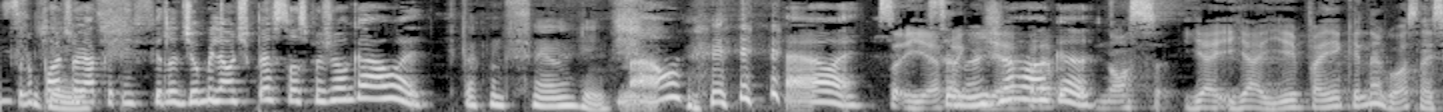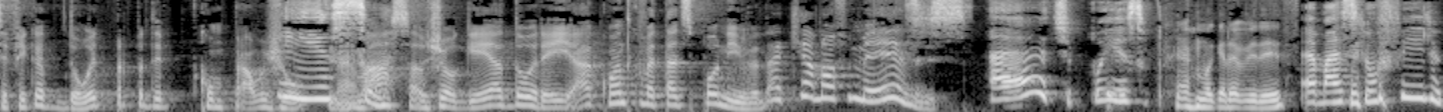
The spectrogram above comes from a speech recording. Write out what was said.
você não pode gente. jogar porque tem fila de um milhão de pessoas pra jogar, ué. O que tá acontecendo, gente? Não. é, ué. Isso- E é Você pra- não e é pra- joga. Nossa, e aí, e aí vai aquele negócio, né? Você fica doido pra poder comprar o jogo. Isso. Né? Nossa, eu joguei, adorei. Ah, quanto que vai estar disponível? Daqui a nove meses. É, tipo isso. É uma gravidez. É mais que um filho.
